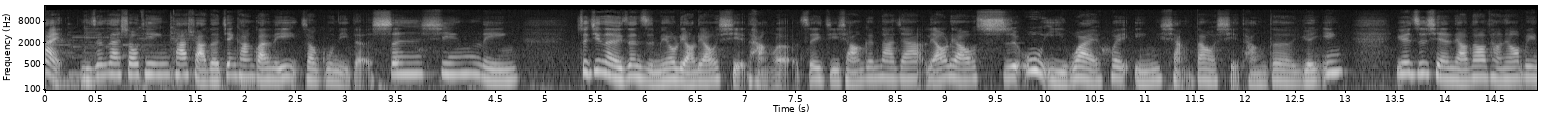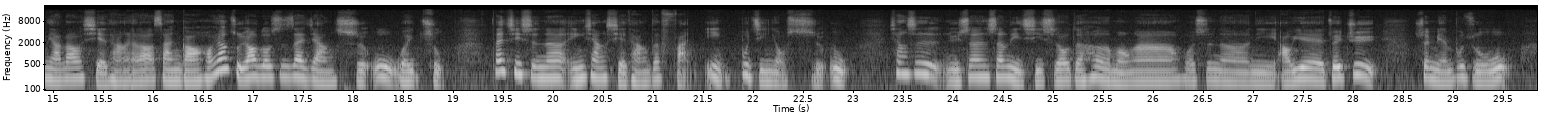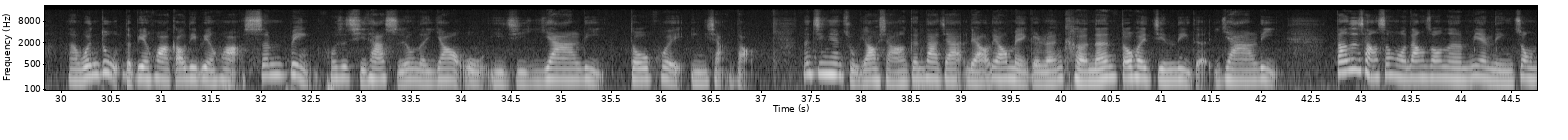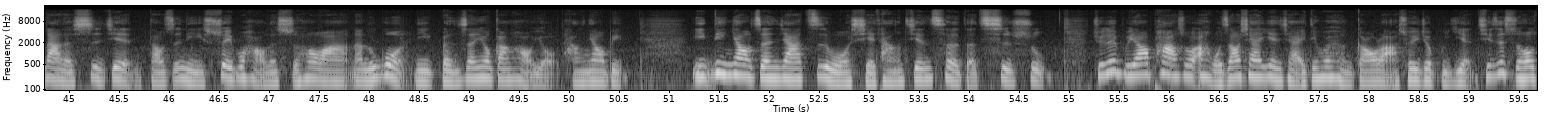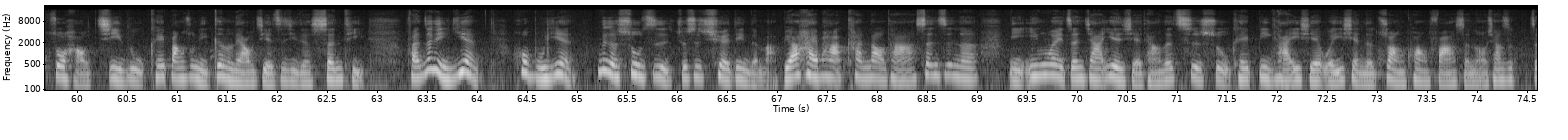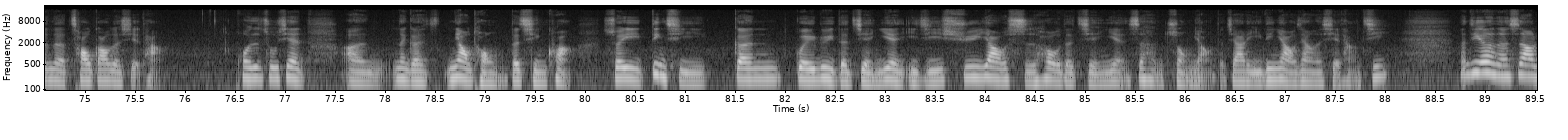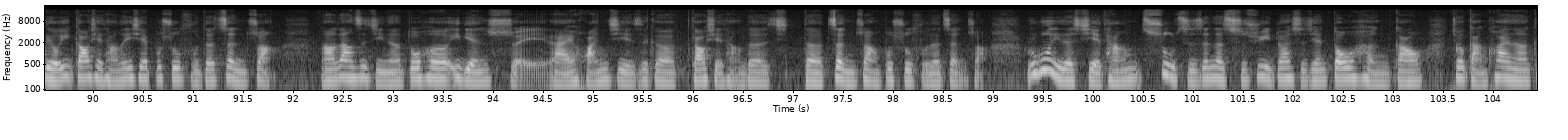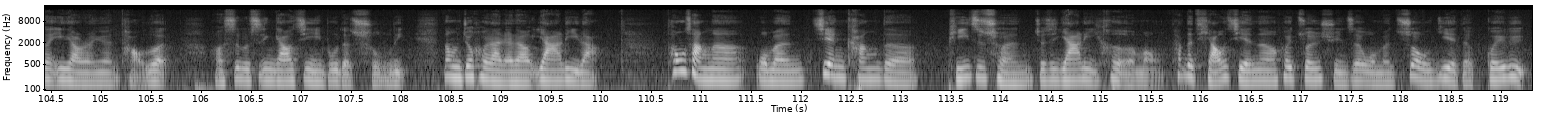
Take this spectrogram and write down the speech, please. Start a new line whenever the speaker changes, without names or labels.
嗨，你正在收听他耍的健康管理，照顾你的身心灵。最近呢，有一阵子没有聊聊血糖了，这一集想要跟大家聊聊食物以外会影响到血糖的原因。因为之前聊到糖尿病、聊到血糖、聊到三高，好像主要都是在讲食物为主，但其实呢，影响血糖的反应不仅有食物，像是女生生理期时候的荷尔蒙啊，或是呢你熬夜追剧、睡眠不足。那温度的变化、高低变化、生病或是其他使用的药物以及压力都会影响到。那今天主要想要跟大家聊聊每个人可能都会经历的压力。当日常生活当中呢，面临重大的事件导致你睡不好的时候啊，那如果你本身又刚好有糖尿病。一定要增加自我血糖监测的次数，绝对不要怕说啊，我知道现在验起来一定会很高啦，所以就不验。其实这时候做好记录，可以帮助你更了解自己的身体。反正你验或不验，那个数字就是确定的嘛，不要害怕看到它。甚至呢，你因为增加验血糖的次数，可以避开一些危险的状况发生哦，像是真的超高的血糖。或是出现嗯、那个尿酮的情况，所以定期跟规律的检验以及需要时候的检验是很重要的。家里一定要有这样的血糖机。那第二呢，是要留意高血糖的一些不舒服的症状，然后让自己呢多喝一点水来缓解这个高血糖的的症状、不舒服的症状。如果你的血糖数值真的持续一段时间都很高，就赶快呢跟医疗人员讨论。好，是不是应该要进一步的处理？那我们就回来聊聊压力啦。通常呢，我们健康的皮质醇就是压力荷尔蒙，它的调节呢会遵循着我们昼夜的规律。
